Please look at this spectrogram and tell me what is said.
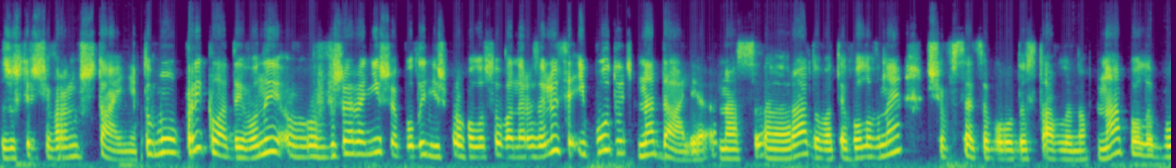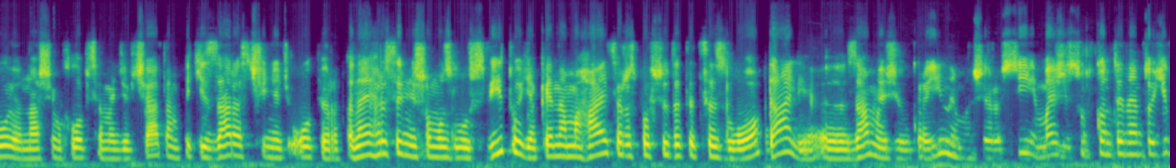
зустрічі в Рамштайні. Тому приклади вони вже раніше були ніж проголосована резолюція, і будуть надалі нас е, радувати. Головне, щоб все це було доставлено на поле бою нашим хлопцям і дівчатам, які зараз чинять опір найагресивнішому злу світу, яке намагається розповсюдити це зло далі е, за межі України, межі Росії, межі субконтиненту Європи.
